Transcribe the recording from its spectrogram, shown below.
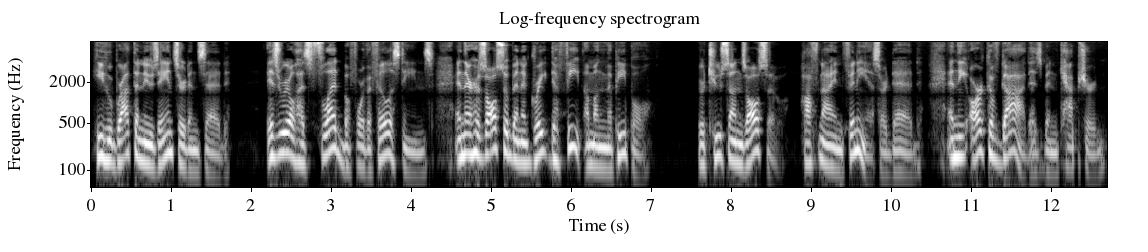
He who brought the news answered and said, Israel has fled before the Philistines, and there has also been a great defeat among the people. Your two sons also, Hophni and Phinehas, are dead, and the ark of God has been captured.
